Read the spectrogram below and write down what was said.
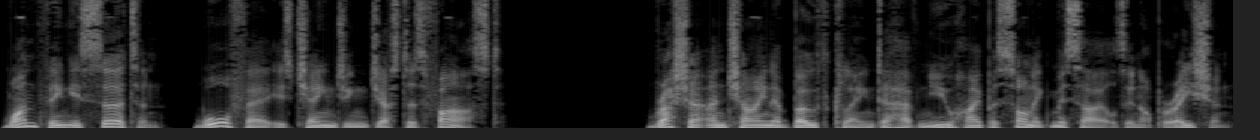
One thing is certain warfare is changing just as fast. Russia and China both claim to have new hypersonic missiles in operation.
